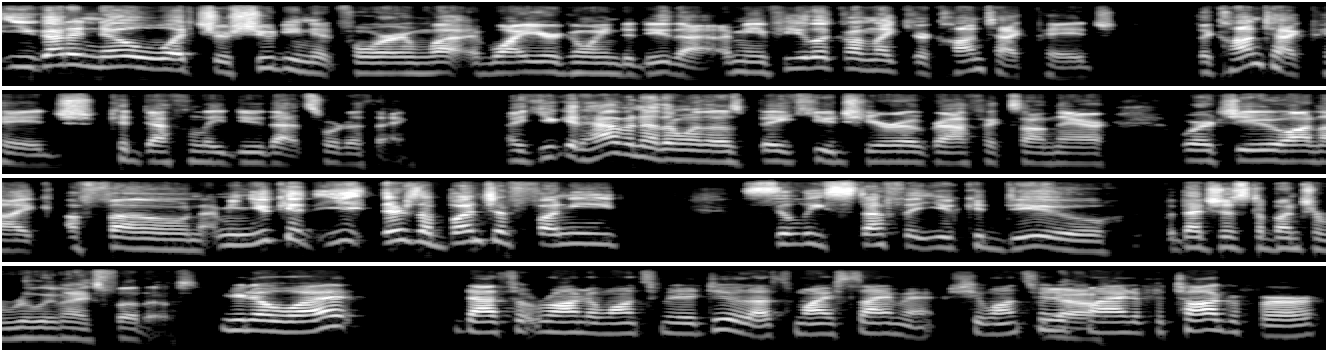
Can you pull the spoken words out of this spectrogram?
you got to know what you're shooting it for and what why you're going to do that. I mean, if you look on like your contact page, the contact page could definitely do that sort of thing. Like you could have another one of those big, huge hero graphics on there where it's you on like a phone. I mean, you could. You, there's a bunch of funny, silly stuff that you could do, but that's just a bunch of really nice photos. You know what? That's what Rhonda wants me to do. That's my assignment. She wants me Yeah. to find a photographer.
